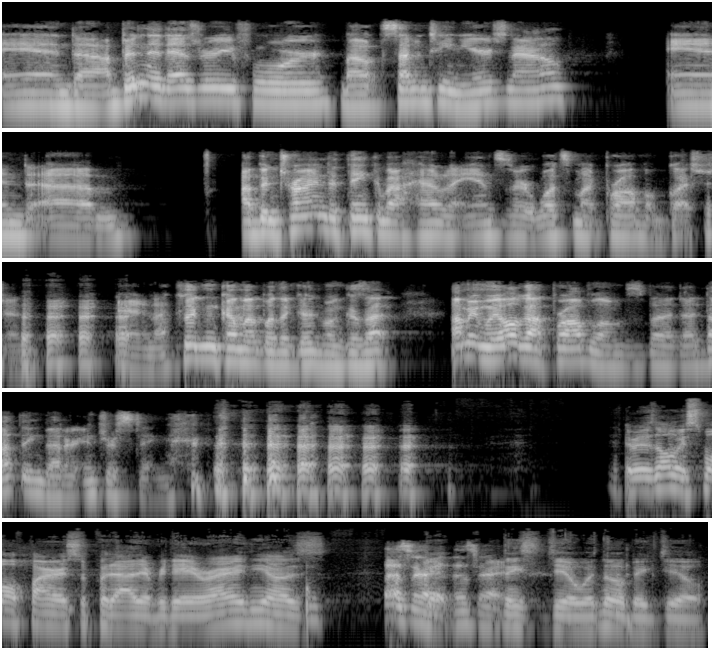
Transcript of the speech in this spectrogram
and uh, I've been at Esri for about 17 years now. And um, I've been trying to think about how to answer what's my problem question. and I couldn't come up with a good one because I, I mean, we all got problems, but uh, nothing that are interesting. There's always small fires to put out every day, right? You know, that's right. That's right. Things to deal with, no big deal.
